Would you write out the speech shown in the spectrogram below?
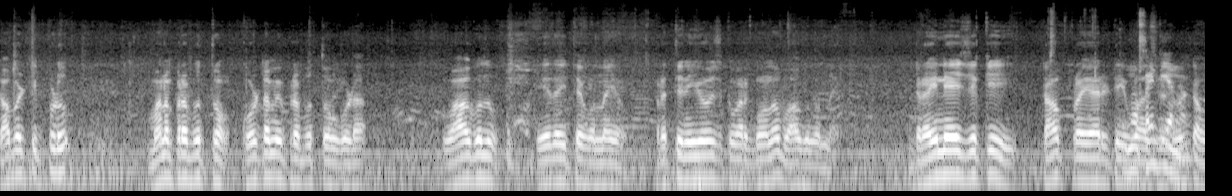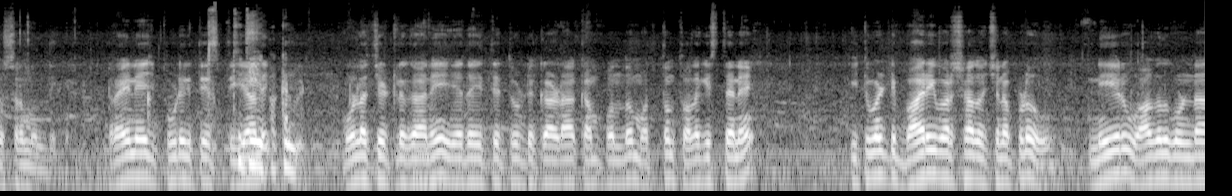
కాబట్టి ఇప్పుడు మన ప్రభుత్వం కూటమి ప్రభుత్వం కూడా వాగులు ఏదైతే ఉన్నాయో ప్రతి నియోజకవర్గంలో వాగులు ఉన్నాయి. డ్రైనేజీకి టాప్ ప్రయారిటీ ఇవ్వాల్సినటువంటి అవసరం ఉంది డ్రైనేజ్ పూడికి తీసి తీయాలి. ముళ్ళ చెట్లు కానీ ఏదైతే తుడ్డికాడ కంపు ఉందో మొత్తం తొలగిస్తేనే ఇటువంటి భారీ వర్షాలు వచ్చినప్పుడు నీరు వాగుల గుండా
